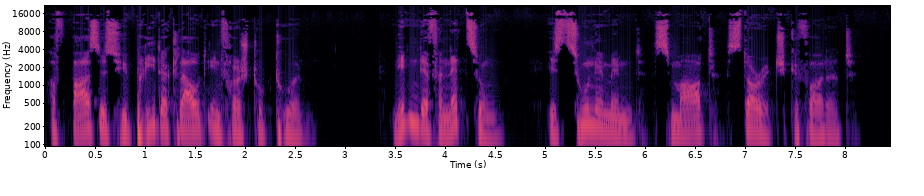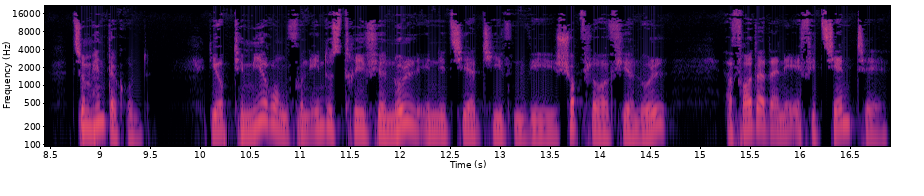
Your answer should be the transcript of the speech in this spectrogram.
auf Basis hybrider Cloud-Infrastrukturen. Neben der Vernetzung ist zunehmend Smart Storage gefordert. Zum Hintergrund. Die Optimierung von Industrie 4.0 Initiativen wie Shopfloor 4.0 erfordert eine effiziente,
